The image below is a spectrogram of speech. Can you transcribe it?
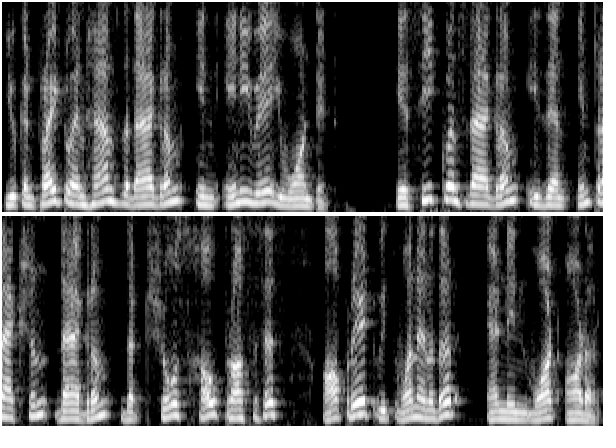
You can try to enhance the diagram in any way you want it. A sequence diagram is an interaction diagram that shows how processes operate with one another and in what order.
